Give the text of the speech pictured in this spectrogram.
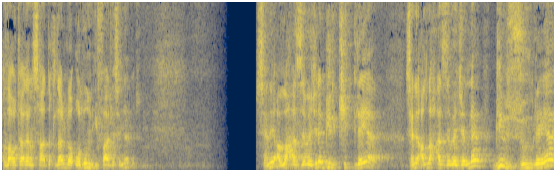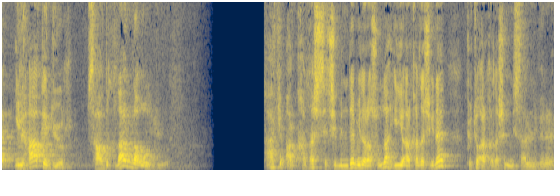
Allahu Teala'nın sadıklarla olun ifadesi nedir? Seni Allah Azze ve Celle bir kitleye, seni Allah Azze ve Celle bir zümreye ilhak ediyor. Sadıklarla ol diyor. Ta ki arkadaş seçiminde bile Resulullah iyi arkadaş ile kötü arkadaşın misalini vererek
